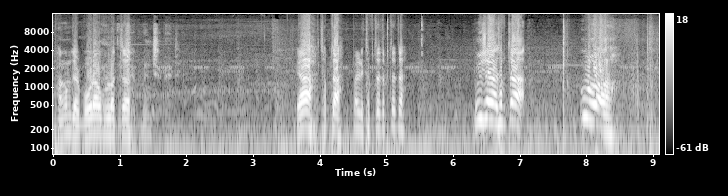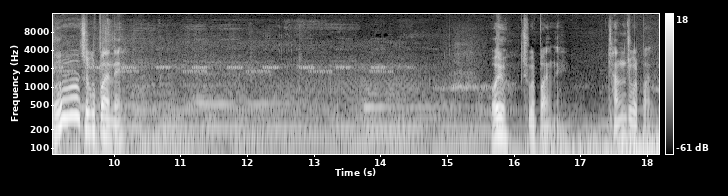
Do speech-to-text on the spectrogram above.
방금 절 뭐라고 Now that 불렀죠? you mention it, 야 잡자 빨리 잡자 잡자 잡자 으쌰 잡자 우와 오 죽을 뻔했네 어휴 죽을 뻔했네 그냥 죽을 뻔했네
